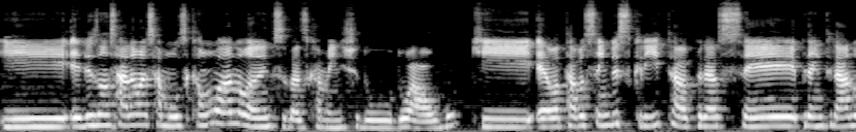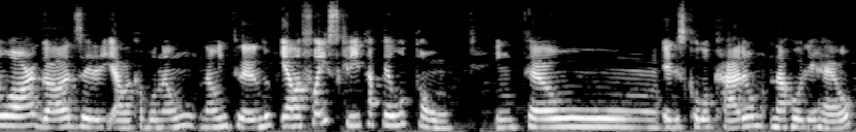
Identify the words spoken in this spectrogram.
E eles lançaram essa música um ano antes, basicamente, do, do álbum. Que ela estava sendo escrita para ser. para entrar no War Gods. Ele, ela acabou não, não entrando. E ela foi escrita pelo Tom. Então, eles colocaram na Holy Hell.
